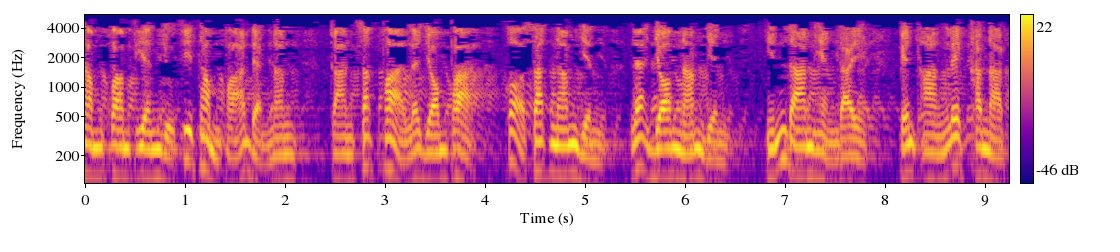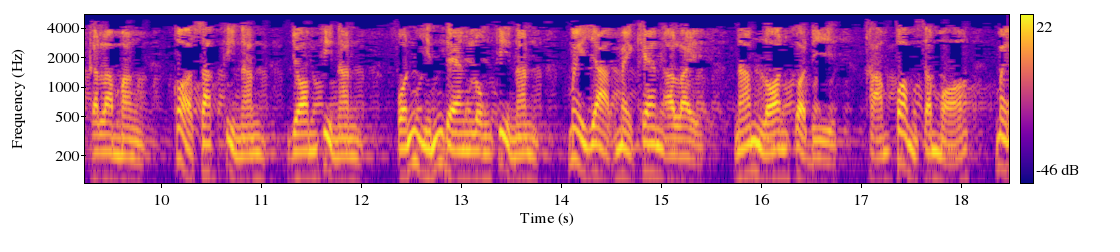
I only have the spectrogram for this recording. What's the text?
ทำความเพียรอยู่ที่ถ้ำผาแด่นนั้น การซักผ้าและย้อมผ้า ก็ซักน้ำเย็นและยอมน้ำเย็น หินดานแห่งใด เป็นอ่างเล็กขนาดกะละมัง ก็ซักที่นั้น ยอมที่นั้น ฝนหินแดงลงที่นั้นไม่ยากไม่แค้นอะไร น้ำร้อนก็ดี ขามป้อมสมอไม่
